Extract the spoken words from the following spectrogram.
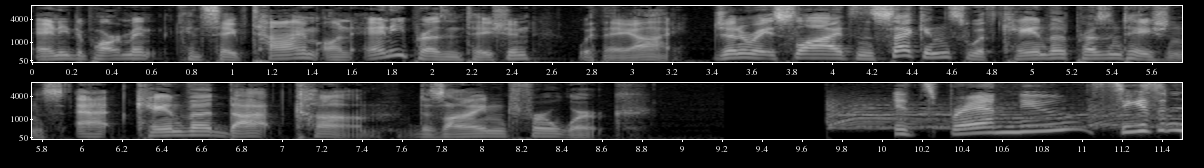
Any department can save time on any presentation with AI. Generate slides in seconds with Canva presentations at canva.com. Designed for work. It's brand new, season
